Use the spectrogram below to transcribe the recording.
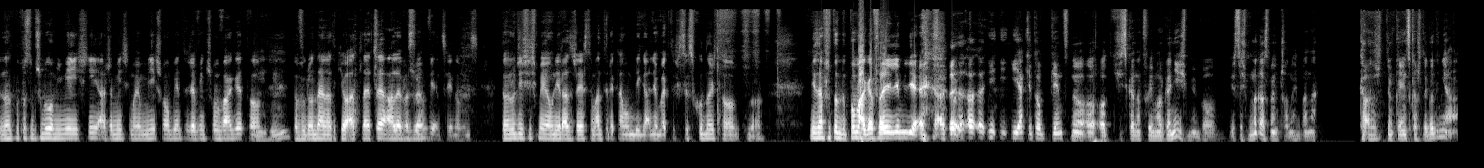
no po prostu przybyło mi mięśni, a że mięśnie mają mniejszą objętość, a większą wagę, to, Mhm. to wyglądałem na takiego atletę, ale ważyłem więcej, no więc to ludzie się śmieją nieraz, że jestem antyreklamą biegania, bo jak ktoś chce schudnąć, to no, nie zawsze to pomaga, przynajmniej nie mnie. E, e, I, i, I jakie to piętno odciska na Twoim organizmie, bo jesteś mega zmęczony chyba na każdy, koniec każdego dnia.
